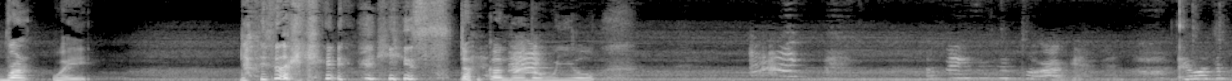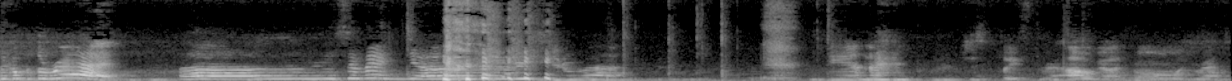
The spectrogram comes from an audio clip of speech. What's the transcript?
run. Wait, he's stuck under the wheel. I'm facing the. Okay, good. I want to pick up the rat. Ah, Savannah, reach the rat. And I just placed the rat. Oh god, what the rat's.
